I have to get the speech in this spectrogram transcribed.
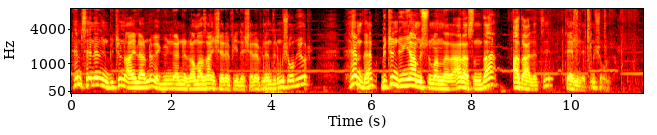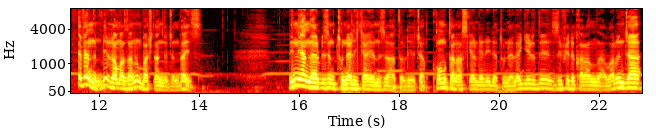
hem senenin bütün aylarını ve günlerini Ramazan şerefiyle şereflendirmiş oluyor hem de bütün dünya Müslümanları arasında adaleti temin etmiş oluyor. Efendim bir Ramazan'ın başlangıcındayız. Dinleyenler bizim tünel hikayemizi hatırlayacak. Komutan askerleriyle tünele girdi. Zifiri karanlığa varınca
